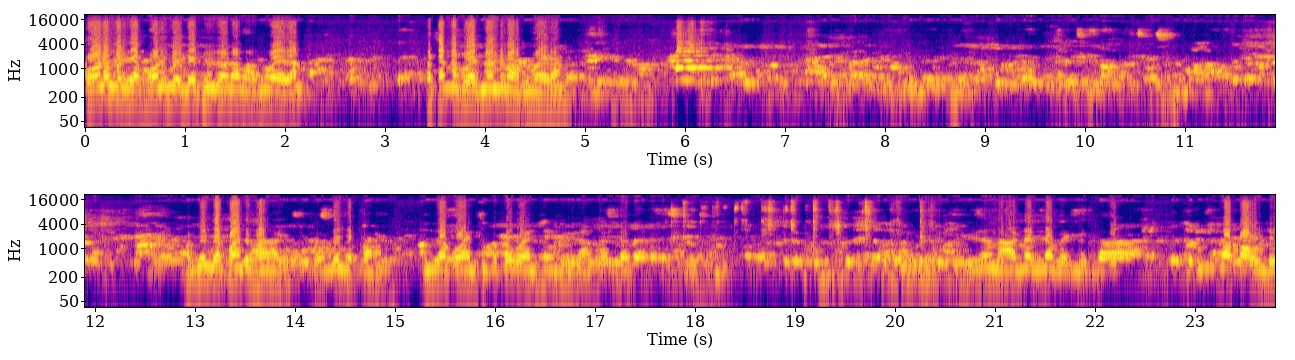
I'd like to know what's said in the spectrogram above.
ഫോണും കൊടുത്ത ഫോണും കൊടുത്തുകൊണ്ട് വന്നാൽ മറന്നു പോയതാണ്. പെട്ടെന്ന് പോരുന്നോണ്ട് മറന്നു പോയതാണ്. അർജൻ ജപ്പാന്റെ സാധനമായി അർജൻ ജപ്പാനാണ്. എല്ലാ പോയിന്റ്സൊക്കെ പോയിന്റ്സ് ഉണ്ട് ഇത് നാടിനെല്ലാം ഇതാ ഇതാ പൗണ്ട്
